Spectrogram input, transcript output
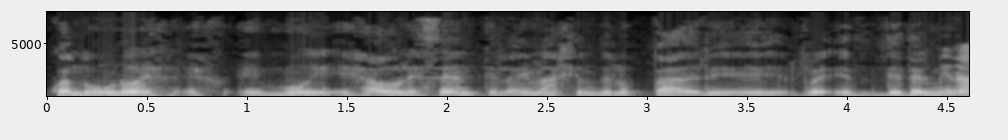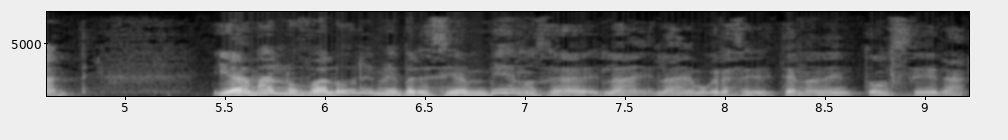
cuando uno es, muy es adolescente, la imagen de los padres es determinante. Y además los valores me parecían bien, o sea, la, democracia cristiana de entonces era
